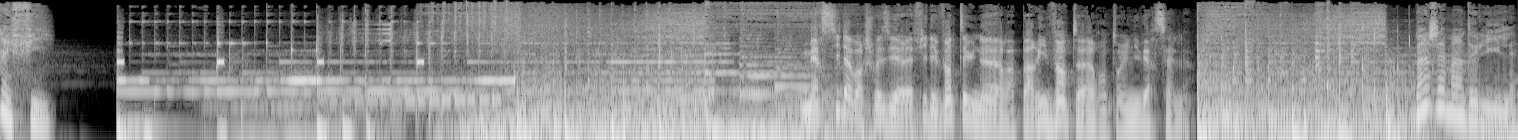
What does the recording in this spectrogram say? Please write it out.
RFI. Merci d'avoir choisi RFI les 21h à Paris, 20h en temps universel. Benjamin Delille.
